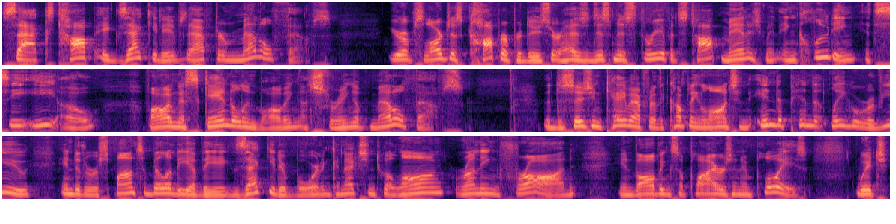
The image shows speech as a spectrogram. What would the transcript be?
sacks top executives after metal thefts. Europe's largest copper producer has dismissed three of its top management, including its CEO, following a scandal involving a string of metal thefts. The decision came after the company launched an independent legal review into the responsibility of the executive board in connection to a long running fraud involving suppliers and employees, which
